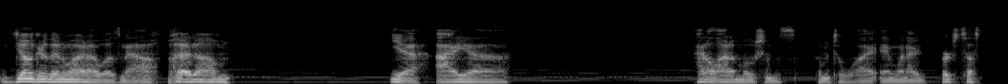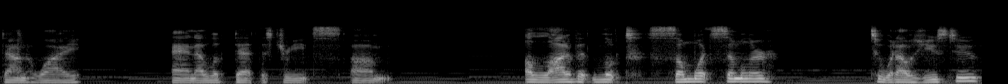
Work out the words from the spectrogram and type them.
younger than what I was now, but um, yeah, I uh, had a lot of emotions coming to Hawaii. And when I first touched down in Hawaii, and I looked at the streets, um, a lot of it looked somewhat similar to what I was used to.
